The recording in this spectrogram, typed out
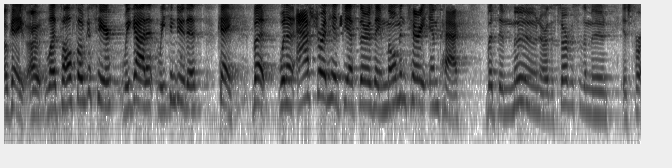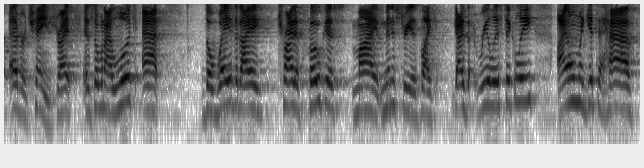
Okay, all right, let's all focus here. We got it. We can do this. Okay, but when an asteroid hits, yes, there is a momentary impact, but the moon or the surface of the moon is forever changed, right? And so when I look at the way that I try to focus my ministry is like, guys, realistically, I only get to have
